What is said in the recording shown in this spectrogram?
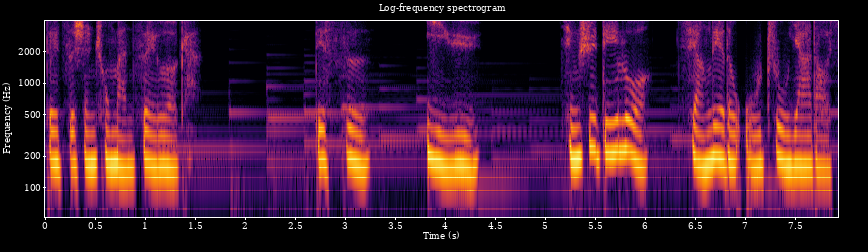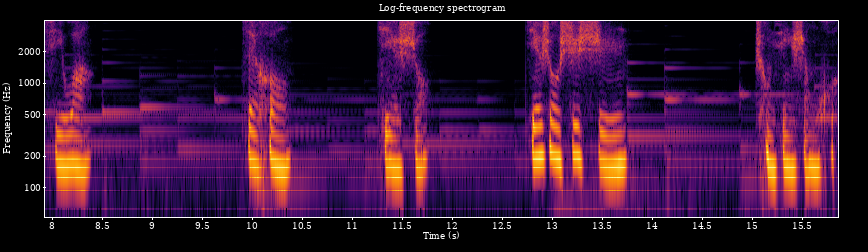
对自身充满罪恶感。第四，抑郁，情绪低落，强烈的无助压倒希望。最后，接受，接受事实，重新生活。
